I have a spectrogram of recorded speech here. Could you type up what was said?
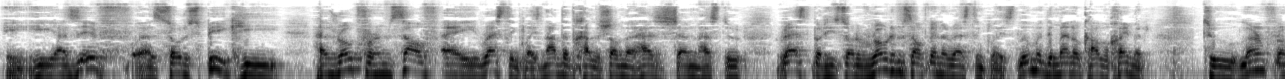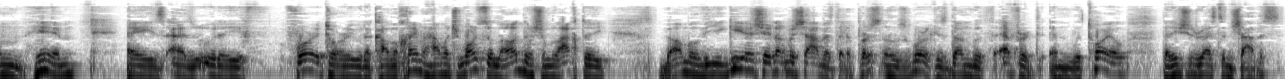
he, he as if, uh, so to speak, he has wrote for himself a resting place. Not that Chal that has Hashem has to rest, but he sort of wrote himself in a resting place. To learn from him as, as with a foratory with a kavachemer, how much more so la'odem shemlachtoi be'amol v'yigia she'enach b'Shabbos, that a person whose work is done with effort and with toil, that he should rest in Shabbos.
